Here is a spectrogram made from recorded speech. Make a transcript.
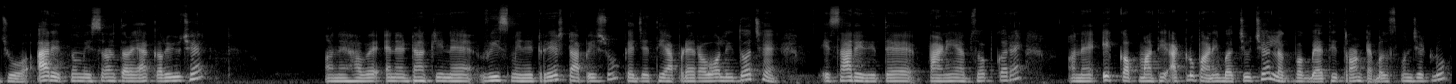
જુઓ, આ રીતનું મિશ્રણ તૈયાર કર્યું છે. અને હવે એને ઢાંકીને વીસ મિનિટ રેસ્ટ આપીશું, કે જેથી આપણે રવો લીધો છે, એ સારી રીતે પાણી એબ્ઝોર્બ કરે. અને એક કપમાંથી આટલું પાણી બચ્યું છે, લગભગ બેથી ત્રણ ટેબલ સ્પૂન જેટલું.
